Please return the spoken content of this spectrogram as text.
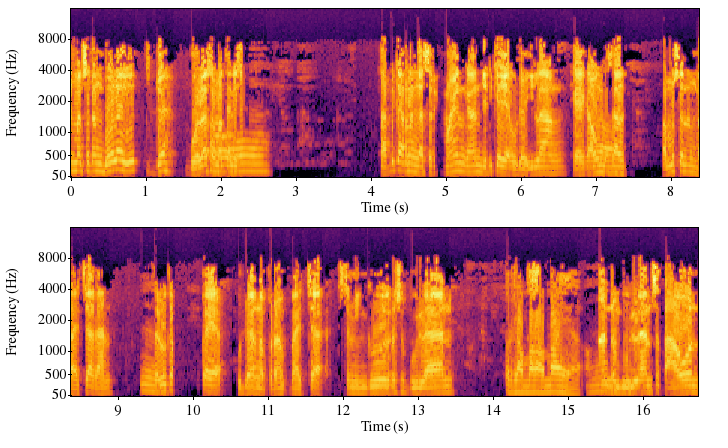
cuman sedang bola yud sudah bola sama tenis Oh, tapi karena nggak sering main kan jadi kayak udah hilang kayak kamu Oh. misal kamu seneng baca kan hmm. Lalu kamu kayak udah nggak pernah baca seminggu terus sebulan Berlama-lama ya. Oh, enam bulan setahun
